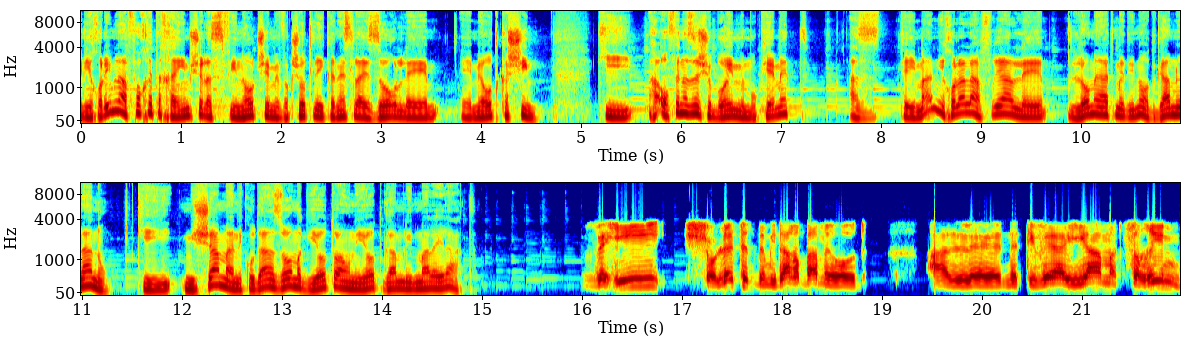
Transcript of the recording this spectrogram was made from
הם יכולים להפוך את החיים של הספינות שמבקשות להיכנס לאזור למאוד קשים. כי האופן הזה שבו היא ממוקמת, אז תימן יכולה להפריע ללא מעט מדינות, גם לנו. כי משם, מהנקודה הזו, מגיעות האוניות גם לנמל אילת. והיא שולטת במידה רבה מאוד על אה, נתיבי הים הצרים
